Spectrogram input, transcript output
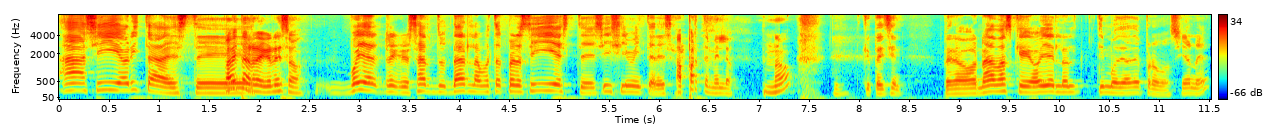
Ah, sí, ahorita, este... Ahorita regreso. Voy a regresar, dar la vuelta, pero sí, este, sí, sí me interesa. Apártemelo, ¿no? que te dicen. Pero nada más que hoy es el último día de promoción, ¿eh?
